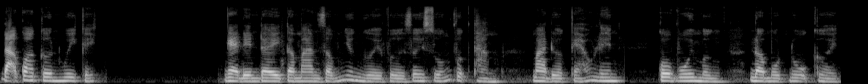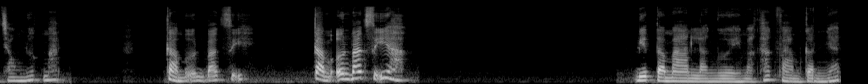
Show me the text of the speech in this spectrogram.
đã qua cơn nguy kịch. Nghe đến đây Tâm An giống như người vừa rơi xuống vực thẳm mà được kéo lên. Cô vui mừng nở một nụ cười trong nước mắt. Cảm ơn bác sĩ. Cảm ơn bác sĩ ạ. Biết Tâm An là người mà Khắc Phàm cần nhất,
